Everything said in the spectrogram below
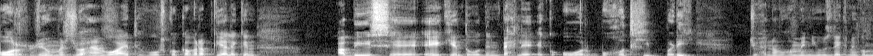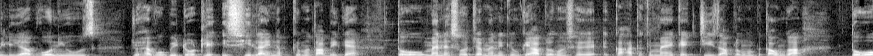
और र्यूमर्स जो हैं वो आए थे, वो उसको कवर अप किया, लेकिन अभी से एक या दो दिन पहले एक और बहुत ही बड़ी जो है ना, वो हमें न्यूज़ देखने को मिली। है वो न्यूज़ जो है, वो भी टोटली इसी लाइनअप के मुताबिक है। तो मैंने सोचा, मैंने क्योंकि आप लोगों से कहा था कि मैं एक एक चीज़ आप लोगों को बताऊँगा। तो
